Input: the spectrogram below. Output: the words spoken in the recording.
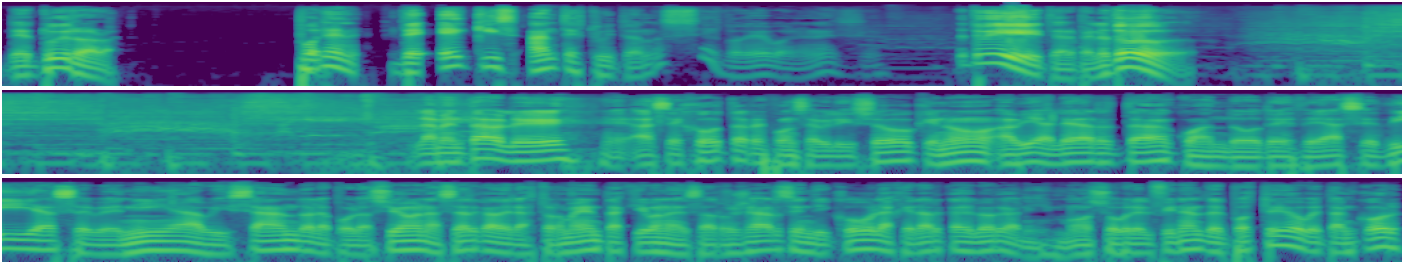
de Twitter. Ponen de X antes Twitter. No sé por qué ponen eso. De Twitter, pelotudo. Lamentable, eh, ACJ responsabilizó que no había alerta cuando desde hace días se venía avisando a la población acerca de las tormentas que iban a desarrollarse, indicó la jerarca del organismo. Sobre el final del posteo, Betancor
